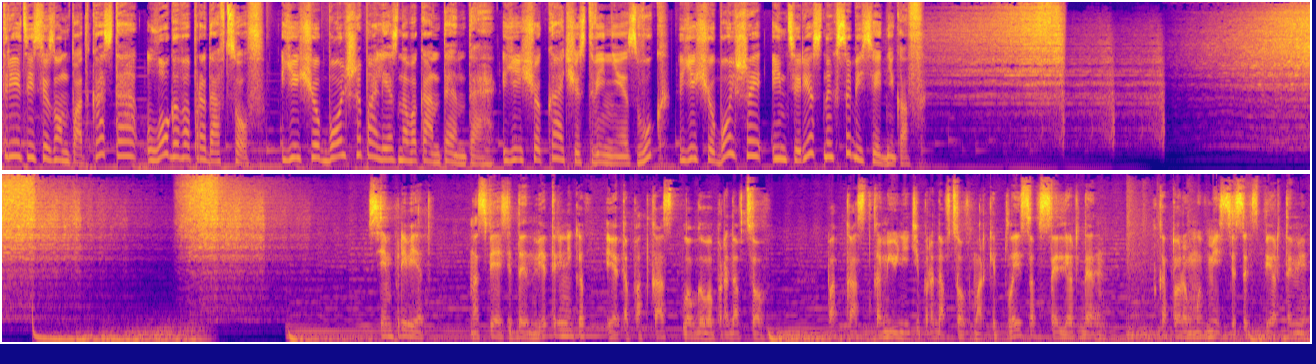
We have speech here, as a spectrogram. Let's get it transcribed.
Третий сезон подкаста «Логово продавцов». Еще больше полезного контента, еще качественнее звук, еще больше интересных собеседников. Всем привет! На связи Дэн Ветренников, и это подкаст «Логово продавцов». Подкаст комьюнити продавцов маркетплейсов «Селлер Дэн», в котором мы вместе с экспертами,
